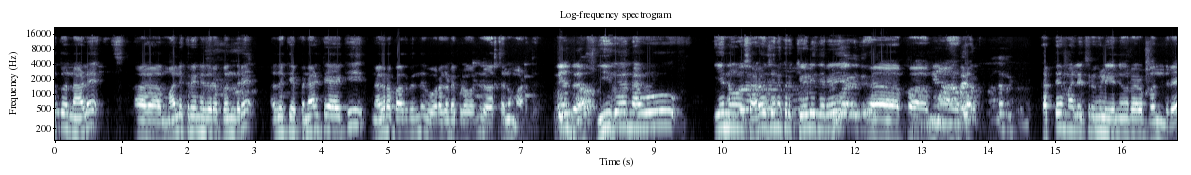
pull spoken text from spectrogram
ಅಥವಾ ನಾಳೆ ಮಾಲೀಕರೇನಿದ್ದಾರೆ ಬಂದರೆ ಅದಕ್ಕೆ ಪೆನಾಲ್ಟಿ ಹಾಕಿ ನಗರ ಭಾಗದಿಂದ ಹೊರಗಡೆ ಬಿಡೋ ಒಂದು ವ್ಯವಸ್ಥೆನು ಮಾಡ್ತೇವೆ. ಈಗ ನಾವು ಏನು ಸಾರ್ವಜನಿಕರು ಕೇಳಿದರೆ ಕತ್ತೆ ಮಾಲೀಕರುಗಳು ಏನಾರು ಬಂದರೆ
